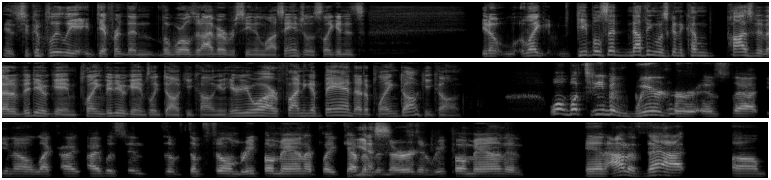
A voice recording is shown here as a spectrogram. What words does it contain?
it's completely different than the worlds that I've ever seen in Los Angeles. Like, and it's, you know, like people said nothing was going to come positive out of video game, playing video games like Donkey Kong. And here you are finding a band out of playing Donkey Kong. Well, what's even weirder is that, you know, like I, I was in the, the film Repo Man. I played Kevin yes. the Nerd in Repo Man. And, and out of that, um,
